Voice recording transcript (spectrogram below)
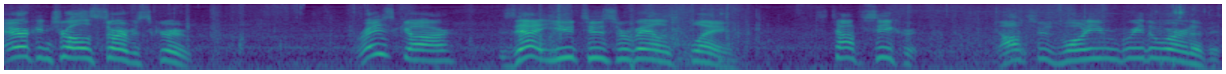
Air Control Service Group. Race car is that U-2 surveillance plane. It's top secret. The officers won't even breathe a word of it.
